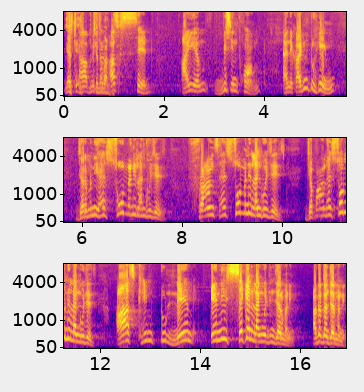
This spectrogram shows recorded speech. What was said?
Yes, Uh, Mr. Chandrabhan. Ashk said, I am misinformed, and according to him, Germany has so many languages, France has so many languages, Japan has so many languages. Ask him to name any second language in Germany other than Germany.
